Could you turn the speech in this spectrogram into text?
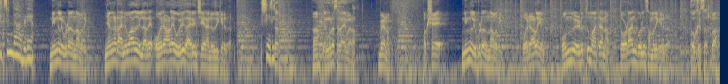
കിച്ചൺ ദാ അവിടെയാ. നിങ്ങൾ ഇവിടെ നിന്നാ മതി. ഞങ്ങളുടെ അനുവാദം ഇല്ലാതെ ഒരാളെ ഒരു കാര്യം ചെയ്യാൻ അനുവദിക്കരുത്. ശരി. സർ ആ? ഞങ്ങളുടെ സഹായം വേണം. വേണം. പക്ഷേ നിങ്ങൾ ഇവിടെ നിന്നാ മതി. ഒരാളെയും ഒന്നും എടുത്തു മാറ്റാനോ തൊടാൻ പോലും സമ്മതിക്കരുത്. Okay sir. വാ.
